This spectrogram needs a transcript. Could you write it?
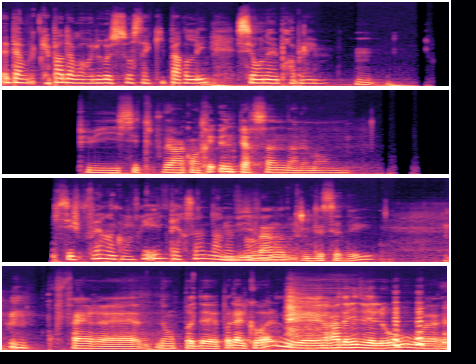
d'être capable d'avoir une ressource à qui parler si on a un problème. Mm. Puis, si tu pouvais rencontrer une personne dans le monde. Si je pouvais rencontrer une personne dans le monde. Vivante ou décédée. Pour faire, euh, donc, pas de pas d'alcool, mais euh, une randonnée de vélo ou euh,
